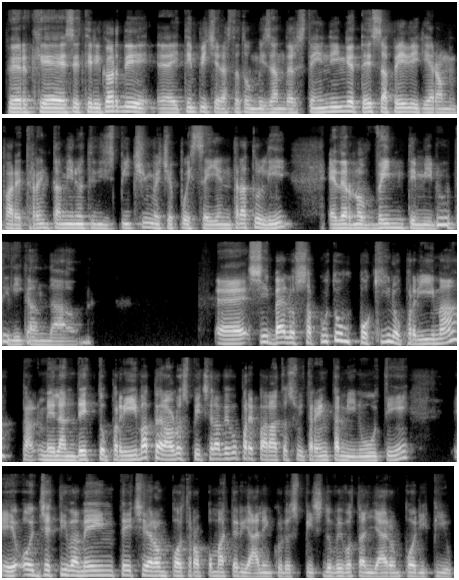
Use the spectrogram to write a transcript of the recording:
perché se ti ricordi eh, ai tempi c'era stato un misunderstanding, te sapevi che erano mi pare 30 minuti di speech, invece poi sei entrato lì ed erano 20 minuti di countdown. Eh, sì, beh, l'ho saputo un pochino prima, me l'hanno detto prima, però lo speech l'avevo preparato sui 30 minuti e oggettivamente c'era un po' troppo materiale in quello speech, dovevo tagliare un po' di più.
